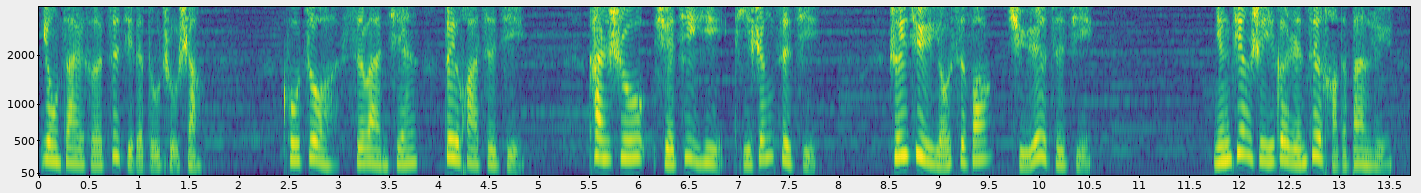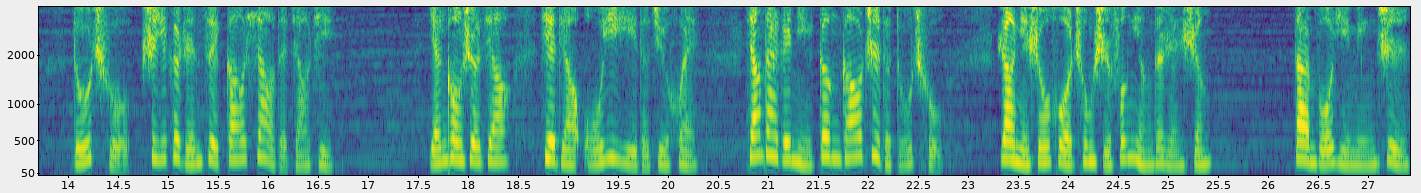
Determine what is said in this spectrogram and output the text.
用在和自己的独处上，枯坐思万千，对话自己，看书学技艺，提升自己，追剧游四方，取悦自己。宁静是一个人最好的伴侣，独处是一个人最高效的交际。严控社交，戒掉无意义的聚会。将带给你更高质的独处，让你收获充实丰盈的人生。淡泊以明志，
